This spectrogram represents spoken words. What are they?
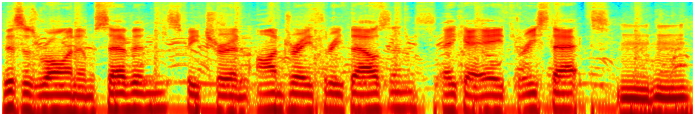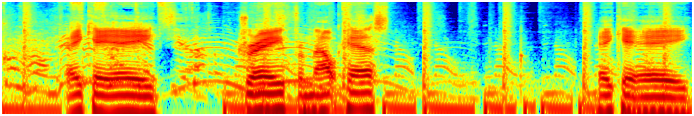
This is Rollinem 7's featuring Andre 3000, aka Three Stacks, Mm-hmm. aka Dre from Outkast, aka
